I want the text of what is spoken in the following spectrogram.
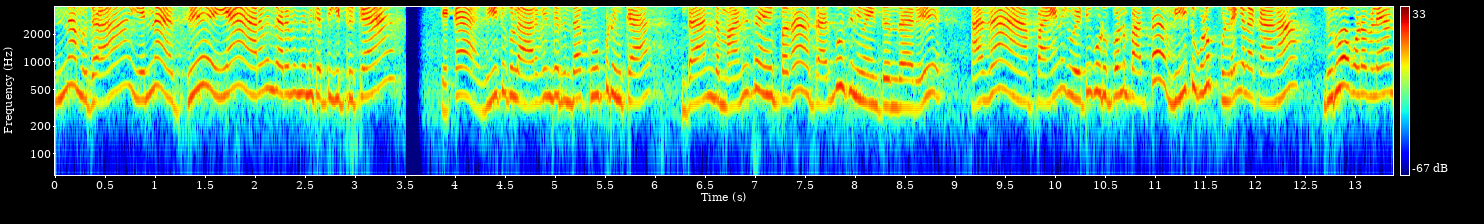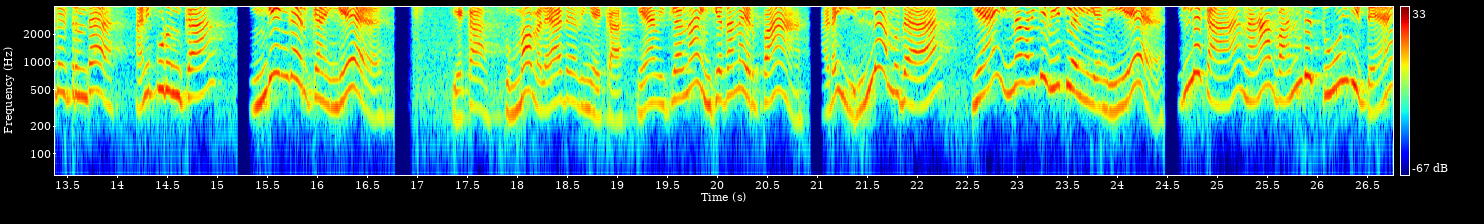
என்ன முதா என்ன ஆச்சு? ஏன் அரவிந்த் அரவிந்தன் கத்திக்கிட்டு இருக்க? ஏக்கா வீட்டுக்குள்ள அரவிந்த் இருந்தா கூப்பிடுங்கக்கா. இந்த இந்த மனுஷன் இப்பதான் தர்பூசணி வாங்கிட்டு வந்தாரு. அதான் பையனுக்கு வெட்டி கொடுப்போன்னு பார்த்தா வீட்டுக்குள்ள பிள்ளைங்களை காணா துருவா கூட விளையாண்டுட்டு இருந்தா. அனுப்பிவிடுங்கக்கா இங்க எங்க இருக்கா இங்க? ஏக்கா சும்மா விளையாடாதீங்க அக்கா என் வீட்லனா இங்க தானே இருப்பான். அட இல்ல அமுதா. ஏன் இன்ன வரைக்கும் வீட்டுல இல்லையா நீயே? இல்லக்கா நான் வந்து தூங்கிட்டேன்.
